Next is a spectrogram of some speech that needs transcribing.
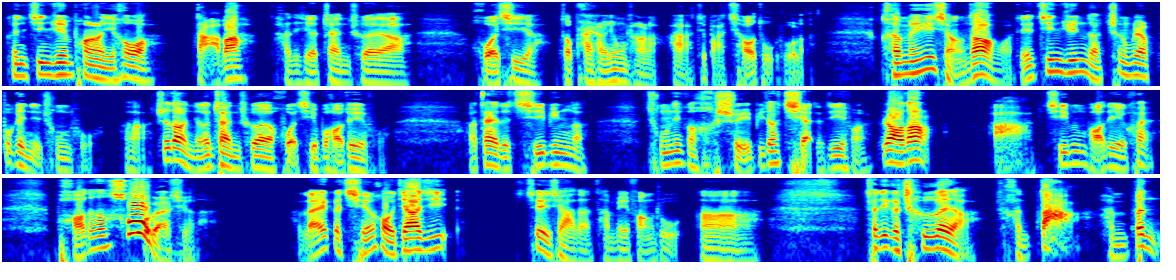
跟金军碰上以后啊，打吧，他这些战车呀、火器呀，都派上用场了啊，就把桥堵住了。可没想到啊，这金军呢正面不跟你冲突啊，知道你那个战车火器不好对付啊，带着骑兵啊，从那个水比较浅的地方绕道啊，骑兵跑得也快，跑到他后边去了，来个前后夹击，这下子他没防住啊，他这个车呀很大很笨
